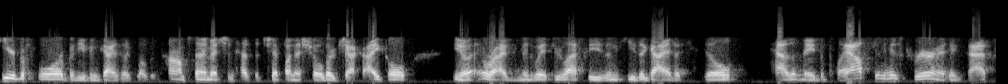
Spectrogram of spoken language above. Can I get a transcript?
here before, but even guys like Logan Thompson, I mentioned, has a chip on his shoulder, Jack Eichel, you know, arrived midway through last season. He's a guy that still hasn't made the playoffs in his career, and I think that's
